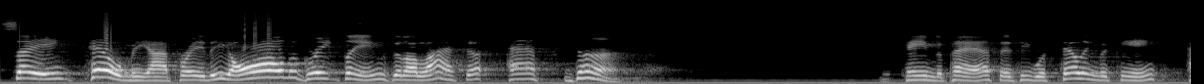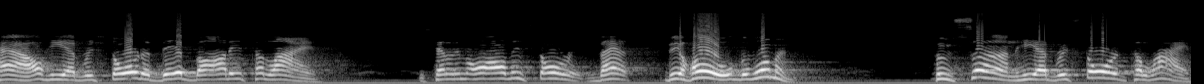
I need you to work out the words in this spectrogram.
Saying, Tell me, I pray thee, all the great things that Elisha hath done. It came to pass as he was telling the king how he had restored a dead body to life. He's telling him all these stories. That, behold, the woman whose son he had restored to life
